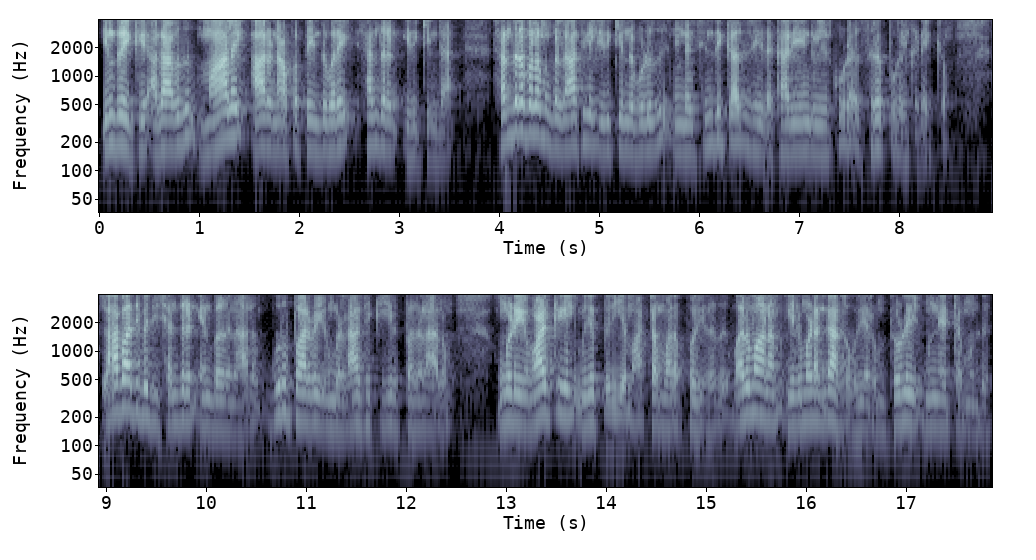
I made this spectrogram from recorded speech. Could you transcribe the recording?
இன்றைக்கு அதாவது மாலை ஆறு நாற்பத்தைந்து வரை சந்திரன் இருக்கின்றார். சந்திரபலம் உங்கள் ராசியில் இருக்கின்ற பொழுது நீங்கள் சிந்திக்காது செய்த காரியங்களில் கூட சிறப்புகள் கிடைக்கும். லாபாதிபதி சந்திரன் என்பதனாலும் குரு பார்வை உங்கள் ராசிக்கு இருப்பதனாலும் உங்களுடைய வாழ்க்கையில் மிகப்பெரிய மாற்றம் வரப்போகிறது. வருமானம் இருமடங்காக உயரும். தொழில் முன்னேற்றம் உண்டு.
